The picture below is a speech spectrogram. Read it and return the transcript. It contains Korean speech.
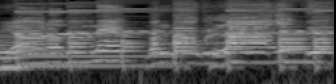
여러분의 원더굴 라이프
